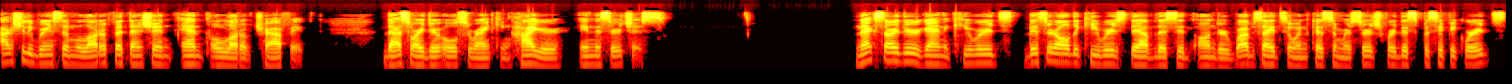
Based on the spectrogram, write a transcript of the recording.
actually brings them a lot of attention and a lot of traffic. That's why they're also ranking higher in the searches. Next are the organic keywords. These are all the keywords they have listed on their website, so when customers search for these specific words,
